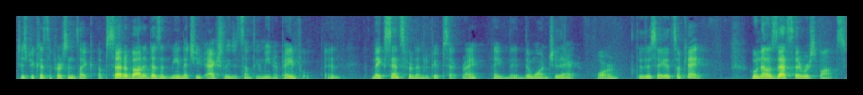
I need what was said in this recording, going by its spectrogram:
Just because the person's like upset about it doesn't mean that you actually did something mean or painful. It makes sense for them to be upset, right? They they, they want you there. Or did they say it's okay? Who knows? That's their response.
